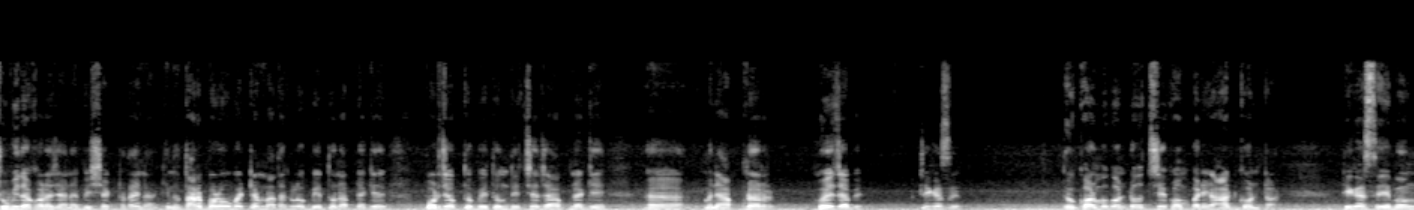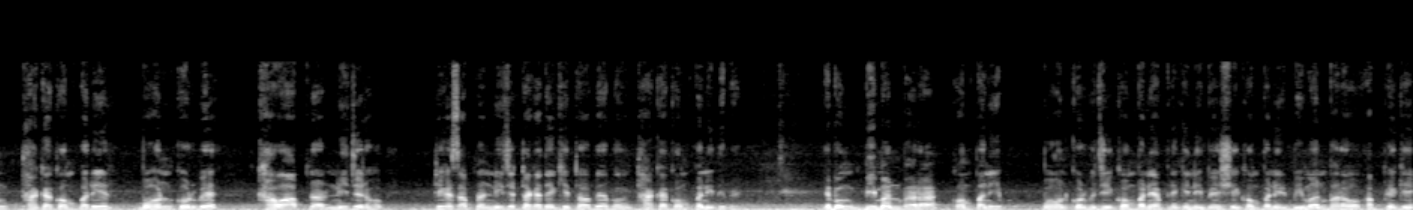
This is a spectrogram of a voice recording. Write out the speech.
সুবিধা করা যায় না বেশি একটা, তাই না? কিন্তু তারপরে ওভার টাইম না থাকলেও বেতন আপনাকে, পর্যাপ্ত বেতন দিচ্ছে যা আপনাকে মানে আপনার হয়ে যাবে, ঠিক আছে? তো কর্মঘণ্টা হচ্ছে কোম্পানির আট ঘণ্টা, ঠিক আছে? এবং থাকা কোম্পানির বহন করবে, খাওয়া আপনার নিজের হবে, ঠিক আছে? আপনার নিজের টাকা দিয়ে খেতে হবে এবং থাকা কোম্পানি দেবে। এবং বিমান ভাড়া কোম্পানি বহন করবে যেই কোম্পানি আপনাকে নেবে, সেই কোম্পানির বিমান ভাড়াও আপনাকে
